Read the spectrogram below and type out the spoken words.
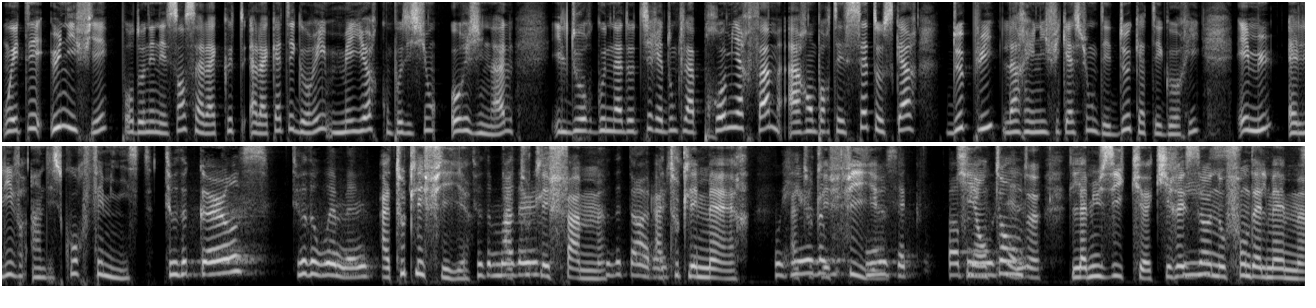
ont été unifiées pour donner naissance à la, catégorie meilleure composition originale. Hildur Guðnadóttir est donc la première femme à remporter cet Oscar depuis la réunification des deux catégories. Émue, elle livre un discours féministe. Girls, to the women, À toutes les filles, to the à mothers, toutes les femmes, to the daughters, à toutes les mères, who à toutes the les filles music qui entendent la musique qui résonne au fond d'elles-mêmes.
